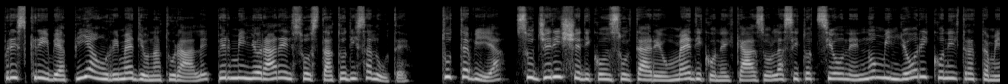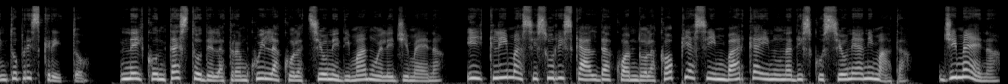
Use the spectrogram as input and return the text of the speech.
prescrive a Pia un rimedio naturale per migliorare il suo stato di salute. Tuttavia, suggerisce di consultare un medico nel caso la situazione non migliori con il trattamento prescritto. Nel contesto della tranquilla colazione di Manuel e Gimena, il clima si surriscalda quando la coppia si imbarca in una discussione animata. Gimena,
